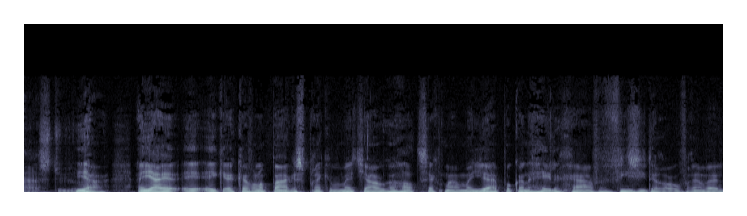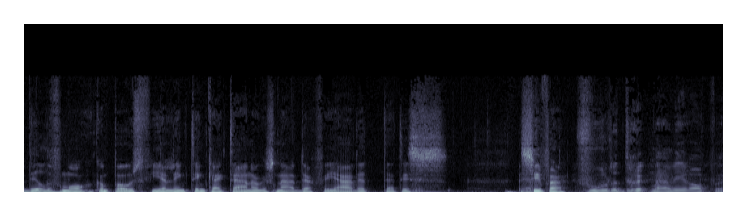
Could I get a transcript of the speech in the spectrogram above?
aansturen. Ja, en jij, ik, ik heb al een paar gesprekken met jou gehad, zeg maar. Maar jij hebt ook een hele gave visie daarover. Hè? Wij deelden vanmorgen ook een post via LinkedIn. Kijk daar nog eens naar. Ik dacht van ja, dat, dat is super. Voer de druk maar weer op. eh.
